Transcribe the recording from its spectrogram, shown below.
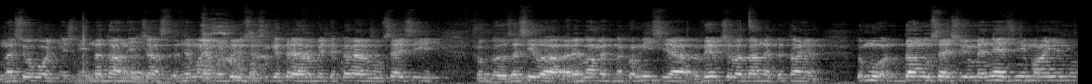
на сьогоднішній, на даний час немає можливості, оскільки треба робити перерву в сесії, щоб засіла регламентна комісія, вивчила дане питання. Тому дану сесію ми не знімаємо.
